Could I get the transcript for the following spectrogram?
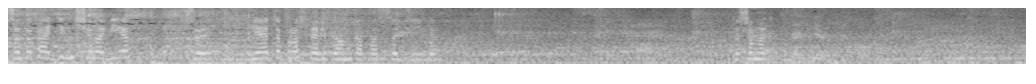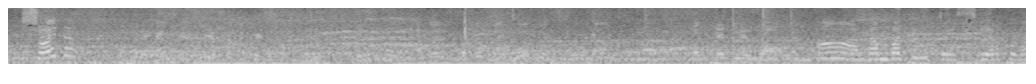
Что только один человек, что или это просто ребенка посадили. Это что мы... Что это? Американская банкетный зал. А, там батуты сверху, да?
